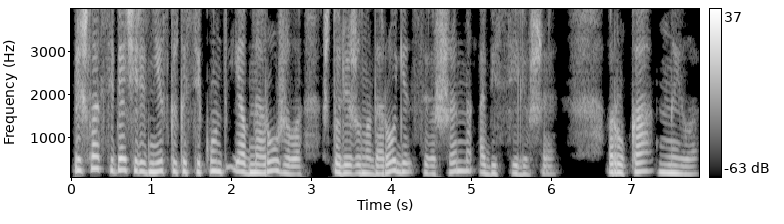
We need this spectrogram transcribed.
Пришла в себя через несколько секунд и обнаружила, что лежу на дороге, совершенно обессилевшая. Рука ныла.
